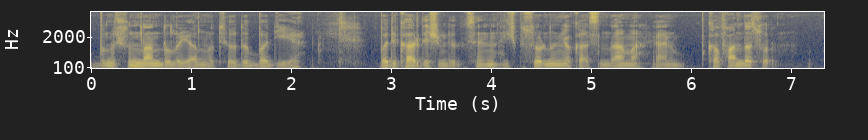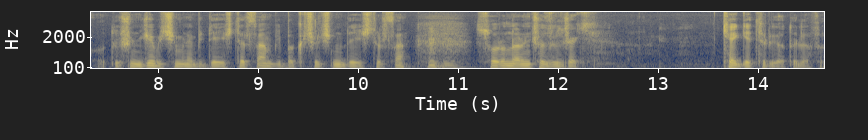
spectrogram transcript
Bunu şundan dolayı anlatıyordu Buddy'ye. Buddy kardeşim diyordu. Senin hiçbir sorunun yok aslında ama yani kafanda sorun. Düşünce biçimini bir değiştirsen, bir bakış açını değiştirsen hı hı. sorunların çözülecek. Ke getiriyordu lafı.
